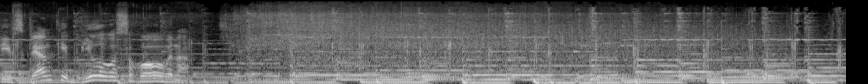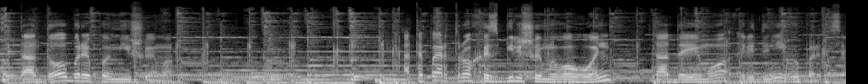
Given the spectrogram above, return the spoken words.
пів склянки білого сухого вина. Та добре помішуємо. Тепер трохи збільшуємо вогонь та даємо рідині випаритися.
